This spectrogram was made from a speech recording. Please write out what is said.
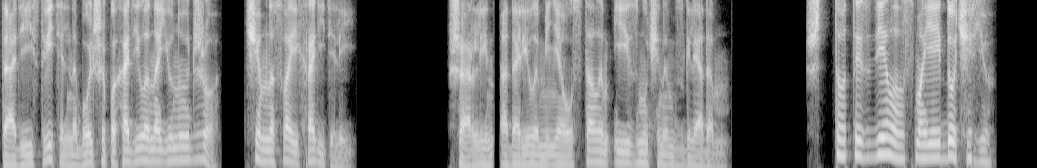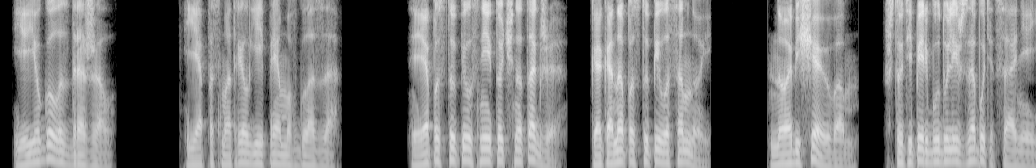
Та действительно больше походила на юную Джо, чем на своих родителей. Шарлин одарила меня усталым и измученным взглядом. «Что ты сделал с моей дочерью?» Ее голос дрожал. Я посмотрел ей прямо в глаза. Я поступил с ней точно так же, как она поступила со мной. Но обещаю вам, что теперь буду лишь заботиться о ней,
